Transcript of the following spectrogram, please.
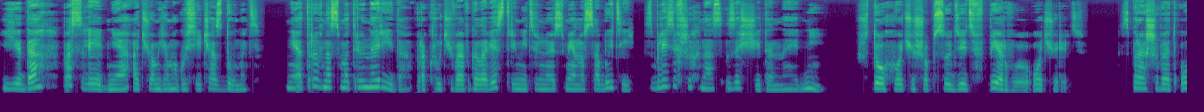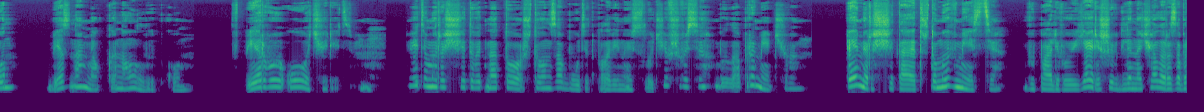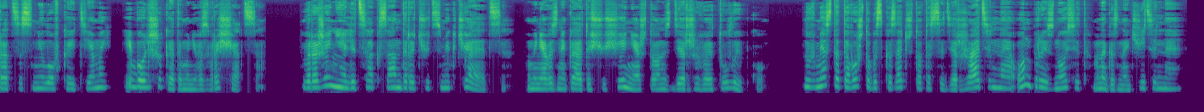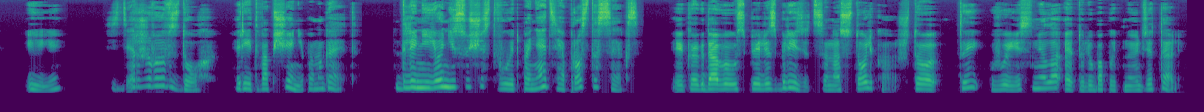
Еда — последнее, о чем я могу сейчас думать. Неотрывно смотрю на Рида, прокручивая в голове стремительную смену событий, сблизивших нас за считанные дни. «Что хочешь обсудить в первую очередь?» — спрашивает он, без намека на улыбку. «В первую очередь. Видимо, рассчитывать на то, что он забудет половину из случившегося, было опрометчиво. Эмер считает, что мы вместе. Выпаливаю я, решив для начала разобраться с неловкой темой и больше к этому не возвращаться. Выражение лица Александра чуть смягчается. У меня возникает ощущение, что он сдерживает улыбку. Но вместо того, чтобы сказать что-то содержательное, он произносит многозначительное «и». Сдерживаю вздох. Рит вообще не помогает. Для нее не существует понятия просто секс. И когда вы успели сблизиться настолько, что ты выяснила эту любопытную деталь?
